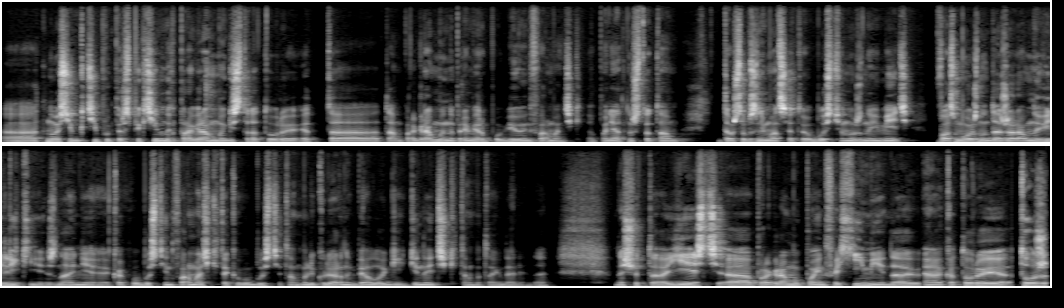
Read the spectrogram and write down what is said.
относим к типу перспективных программ магистратуры, это там программы, например, по биоинформатике. Понятно, что там для того, чтобы заниматься этой областью, нужно иметь, возможно, даже равновеликие знания как в области информатики, так и в области там, молекулярной биологии, генетики там, и так далее. Да. Значит, а есть а, программы по инфохимии, да, а, которые тоже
